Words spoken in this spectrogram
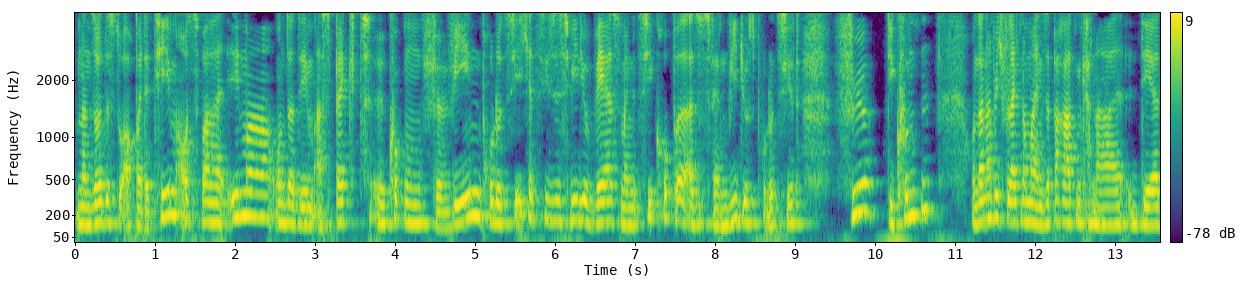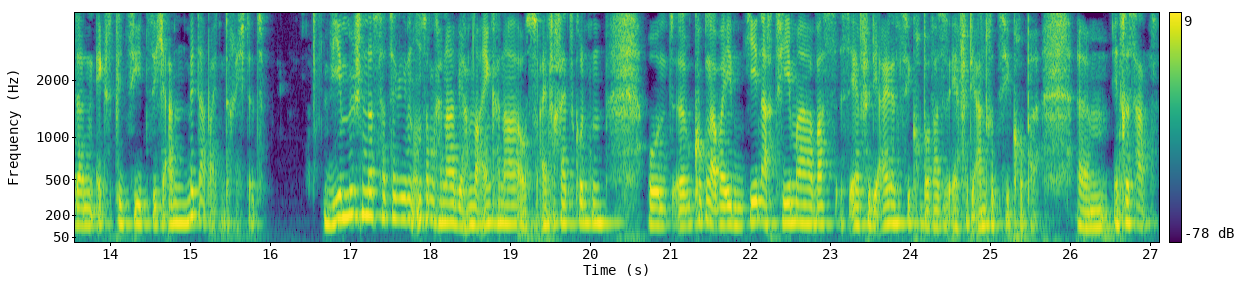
Und dann solltest du auch bei der Themenauswahl immer unter dem Aspekt äh, gucken, für wen produziere ich jetzt dieses Video, wer ist meine Zielgruppe Zielgruppe, also es werden Videos produziert für die Kunden. Und dann habe ich vielleicht nochmal einen separaten Kanal, der dann explizit sich an Mitarbeitende richtet. Wir mischen das tatsächlich in unserem Kanal. Wir haben nur einen Kanal aus Einfachheitsgründen und äh, gucken aber eben je nach Thema, was ist eher für die eine Zielgruppe, was ist eher für die andere Zielgruppe. Ähm, interessant.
